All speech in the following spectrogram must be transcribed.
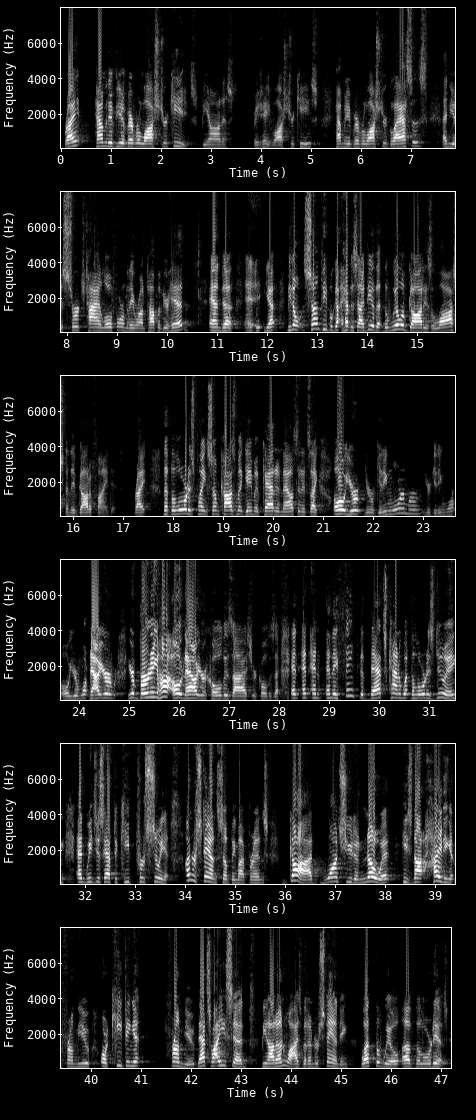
right? How many of you have ever lost your keys? Be honest. Raise your hand. You've lost your keys. How many of you have ever lost your glasses and you searched high and low for them and they were on top of your head? And uh, yeah, you know, some people got, have this idea that the will of God is lost and they've got to find it, right? That the Lord is playing some cosmic game of cat and mouse, and it's like, oh, you're you're getting warmer, you're getting warm. Oh, you're warm now. You're you're burning hot. Oh, now you're cold as ice. You're cold as ice. And and and and they think that that's kind of what the Lord is doing, and we just have to keep pursuing it. Understand something, my friends. God wants you to know it He's not hiding it from you or keeping it from you. That's why he said, Be not unwise, but understanding what the will of the Lord is.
